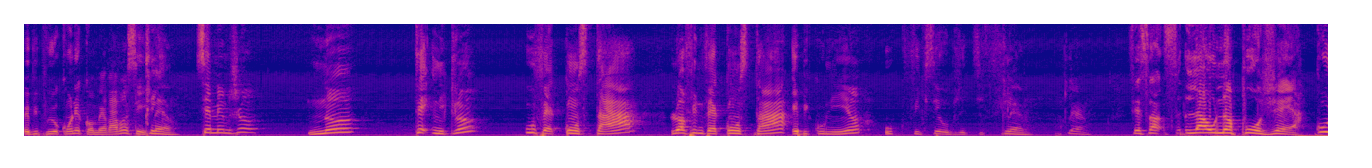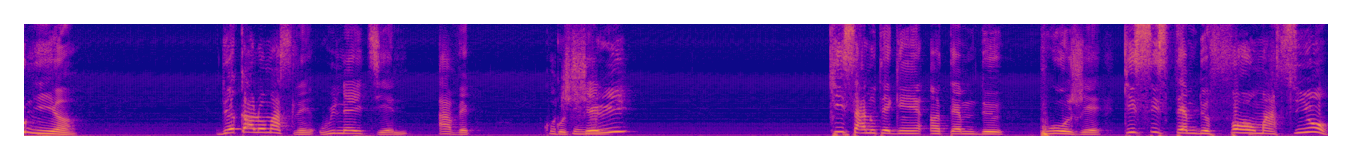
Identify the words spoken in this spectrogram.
et puis pour connaître comment avancer Claire. c'est même genre non technique là ou fait constat l'on fin fait constat et puis kounia ou fixer objectif Claire. Claire. C'est ça. Là où on a projet. a. kounia de Carlo Maslin Wilner Etienne avec Coach Chéri, qui ça nous te gagné en termes de projet, qui système de formation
